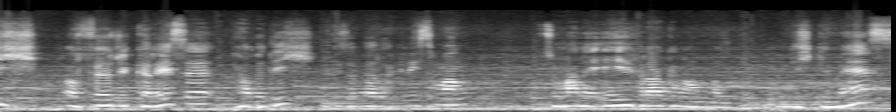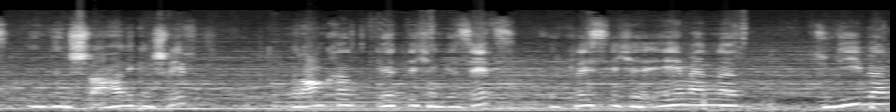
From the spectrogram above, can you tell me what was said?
Ich, Orfeo Carese, habe dich, Isabella Grismann, zu meiner Ehefrau genommen und dich gemäß in den Heiligen Schrift, verankert göttlichen Gesetz, für christliche Ehemänner zu lieben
